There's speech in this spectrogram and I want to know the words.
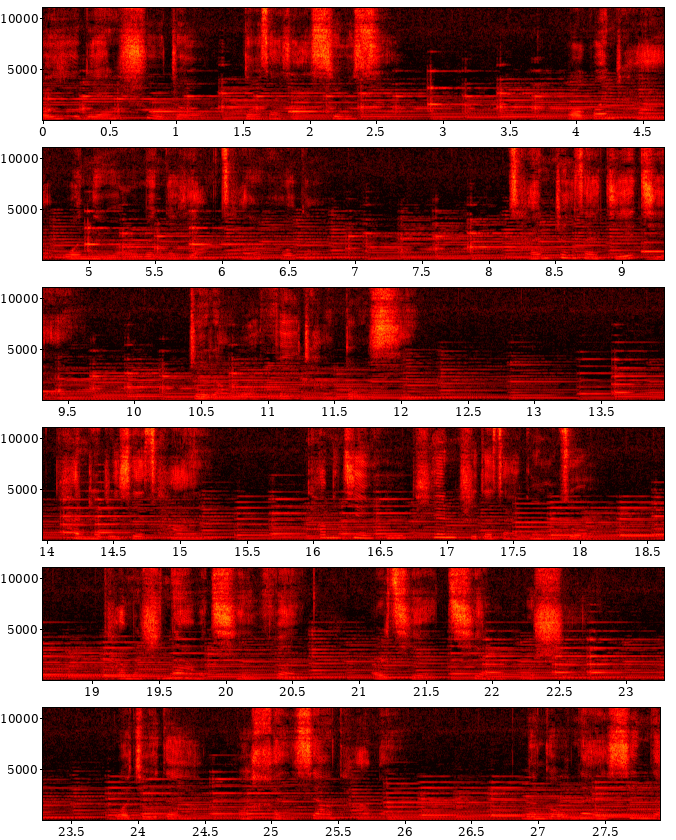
我一连数周都在家休息。我观察我女儿们的养蚕活动。蚕正在节俭，这让我非常动心。看着这些蚕，它们近乎偏执地在工作，它们是那么勤奋，而且锲而不舍。我觉得我很像它们，能够耐心地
